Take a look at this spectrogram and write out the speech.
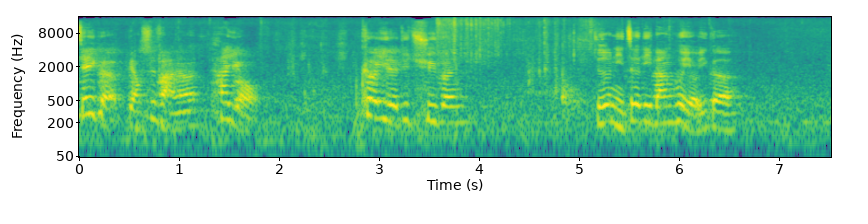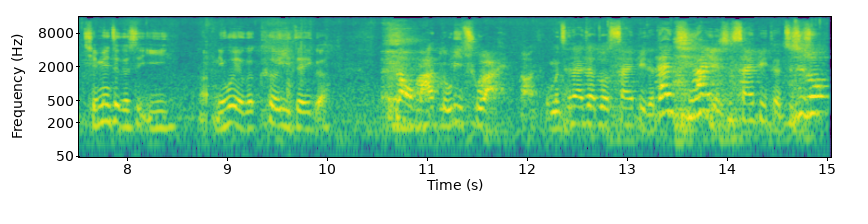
这个表示法呢，它有刻意的去区分，就说你这个地方会有一个前面这个是一啊，你会有个刻意这个。那我把它独立出来啊，我们称它叫做 sin bit，但其他也是 sin bit，只是说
